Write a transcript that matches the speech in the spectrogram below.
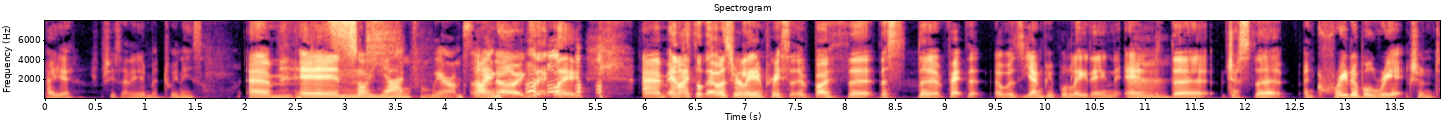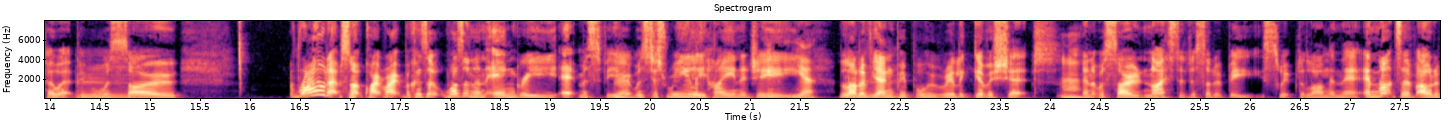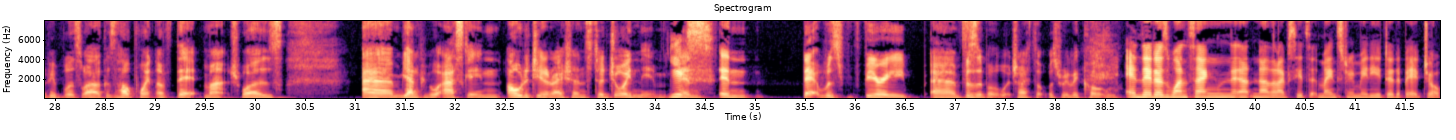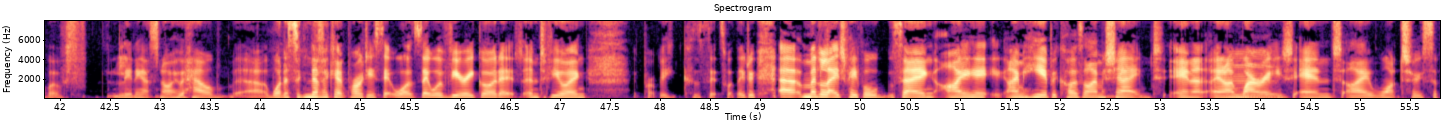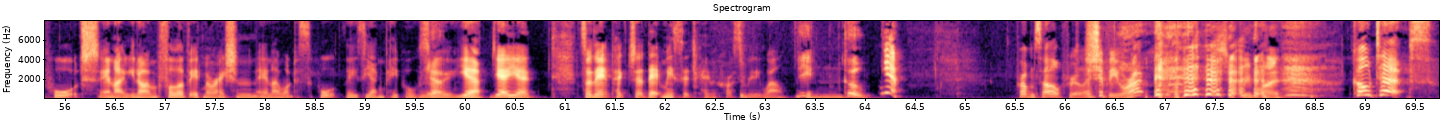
Oh yeah, she's only in mid twenties. Um, and so young from where I'm sitting I know exactly. um, and I thought that was really impressive, both the the the fact that it was young people leading and mm. the just the incredible reaction to it. People were so mm. riled up's not quite right because it wasn't an angry atmosphere. Mm. It was just really high energy. yeah. A lot of young people who really give a shit. And it was so nice to just sort of be swept along in there. And lots of older people as well, because the whole point of that march was um, young people asking older generations to join them. Yes. And, and that was very uh, visible, which I thought was really cool. And that is one thing now that I've said that mainstream media did a bad job of letting us know how uh, what a significant protest that was. They were very good at interviewing, probably because that's what they do, uh, middle-aged people saying, "I I'm here because I'm ashamed and uh, and I'm worried and I want to support and I you know I'm full of admiration and I want to support these young people." So Yeah. yeah, yeah, yeah. So that picture, that message came across really well. Yeah, cool. Yeah, problem solved, really. should be all right. Should be fine. Cool tips.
